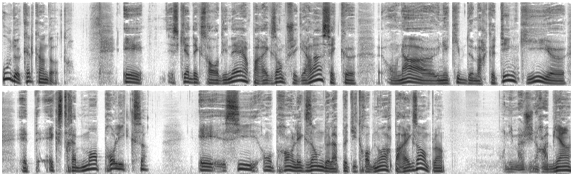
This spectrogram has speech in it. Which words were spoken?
ou de quelqu'un d'autre. Et ce qu'il y a d'extraordinaire, par exemple, chez Guerlain, c'est que on a une équipe de marketing qui euh, est extrêmement prolixe. Et si on prend l'exemple de la petite robe noire, par exemple, hein, on imaginera bien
